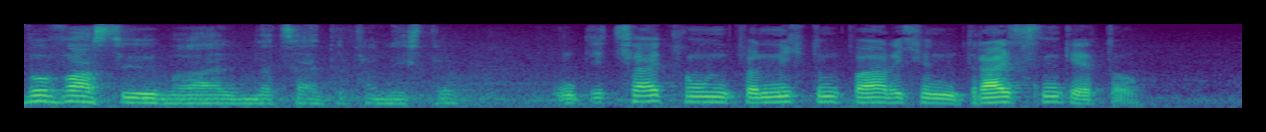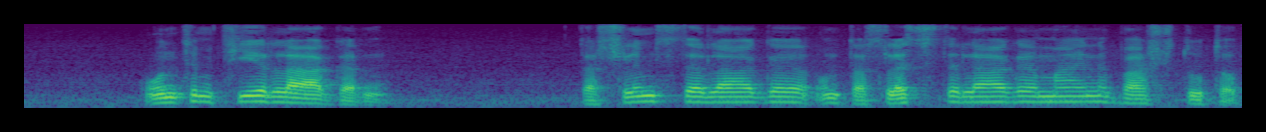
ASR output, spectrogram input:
wo warst du überall in der Zeit der Vernichtung? In die Zeit von Vernichtung war ich im 13. Ghetto und in vier Lagern. Das schlimmste Lager und das letzte Lager meine war Stutthof.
